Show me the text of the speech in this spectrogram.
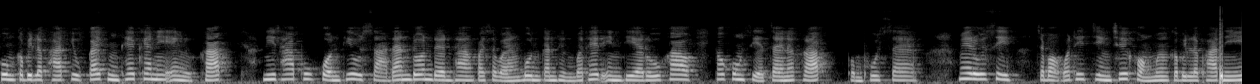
กรุงกบิลพัทอยู่ใกล้กรุงเทพแค่นี้เองหรือครับ นี่ถ้าผู้คนที่อุตส่าห์ด้านด้นเดินทางไปแสวงบุญกันถึงประเทศอินเดียรู้เข้า ก็คงเสียใจนะครับ ผมพูดแทรก ไม่รู้สิ จะบอกว่าที่จริงชื่อของเมืองกบิลพัทนี้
